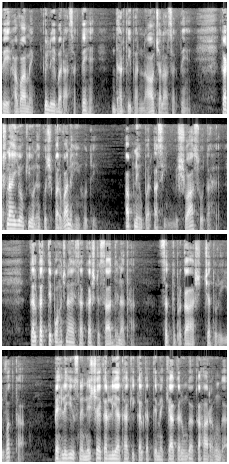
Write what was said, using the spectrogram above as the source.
वे हवा में किले बना सकते हैं, धरती पर नाव चला सकते हैं। कठिनाइयों की उन्हें कुछ परवाह नहीं होती। अपने ऊपर असीम विश्वास होता है। कलकत्ते पहुँचना ऐसा कष्ट साध्य न था। सत्यप्रकाश चतुर युवक था। पहले ही उसने निश्चय कर लिया था कि कलकत्ते में क्या करूँगा, कहाँ रहूँगा।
